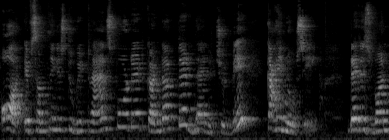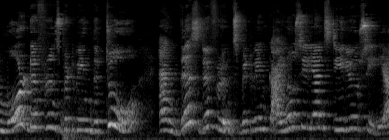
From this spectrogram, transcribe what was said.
or if something is to be transported, conducted, then it should be kinocilia. There is one more difference between the two and this difference between kinocilia and stereocilia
